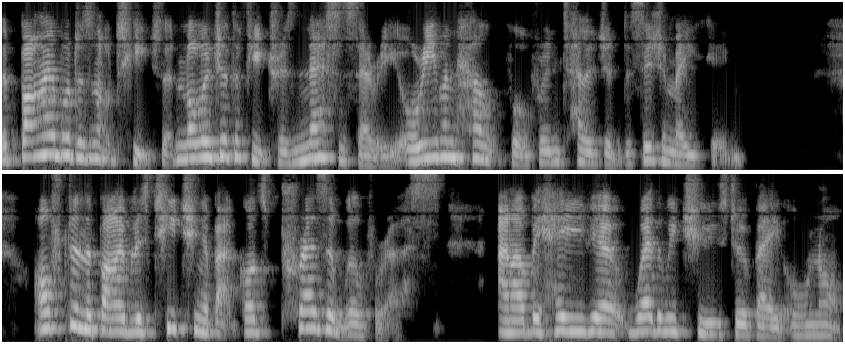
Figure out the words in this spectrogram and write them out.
The Bible does not teach that knowledge of the future is necessary or even helpful for intelligent decision making. Often the Bible is teaching about God's present will for us and our behavior, whether we choose to obey or not.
